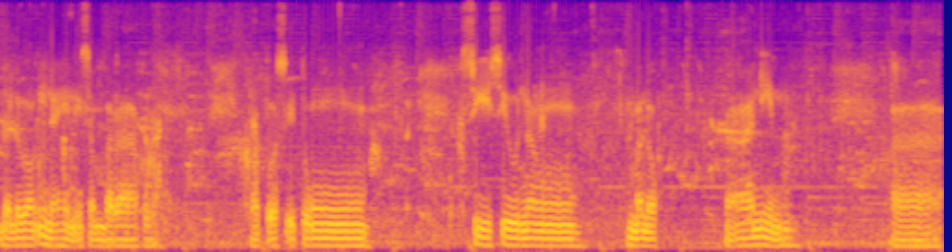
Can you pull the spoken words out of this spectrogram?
Dalawang inahin, isang barako. Tapos itong sisiw ng manok na anim. Ah,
